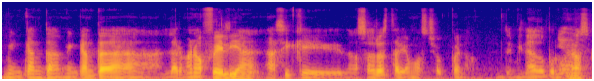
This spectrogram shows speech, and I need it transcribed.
me encanta, me encanta la hermana Ofelia, así que nosotros estaríamos, bueno, de mi lado por lo menos,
